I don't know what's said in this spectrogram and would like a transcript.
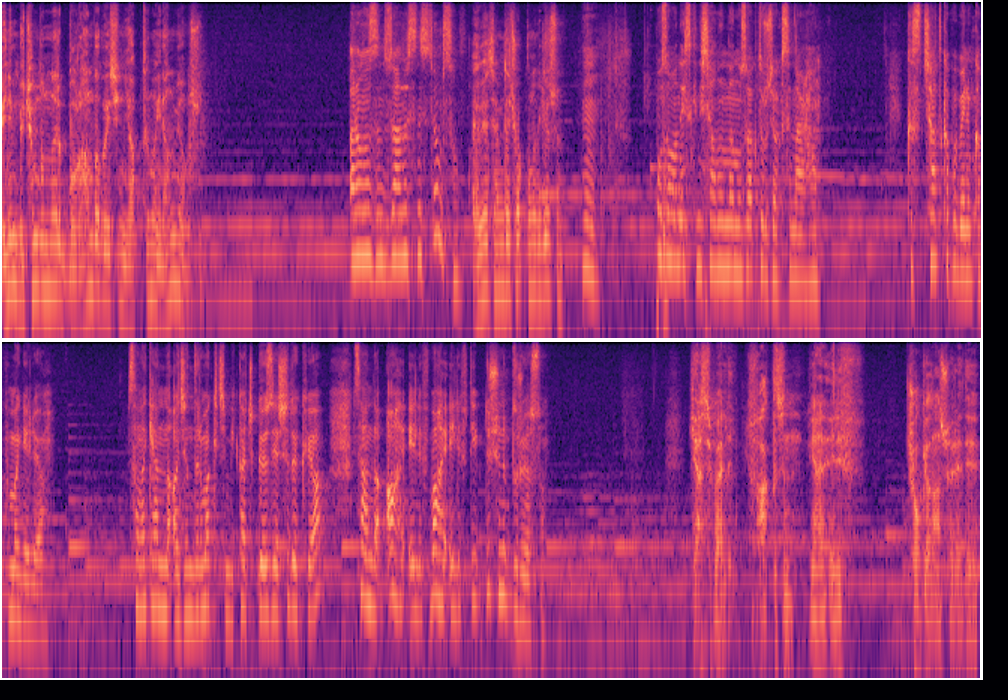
Benim bütün bunları Burhan Baba için yaptığıma inanmıyor musun? Aramızın düzelmesini istiyor musun? Evet hem de çok bunu biliyorsun. O zaman eski nişanlından uzak duracaksın Erhan. Kız çat kapı benim kapıma geliyor. Sana kendini acındırmak için birkaç gözyaşı döküyor. Sen de ah Elif, vah Elif deyip düşünüp duruyorsun. Ya Sibel haklısın. Yani Elif çok yalan söyledi.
